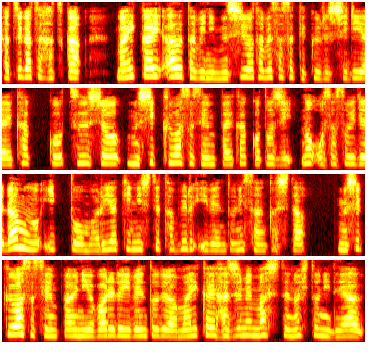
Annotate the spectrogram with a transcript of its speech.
8月20日、毎回会うたびに虫を食べさせてくる知り合い、かっこ通称虫食わす先輩、かっこ閉じのお誘いでラムを一頭丸焼きにして食べるイベントに参加した。虫食わす先輩に呼ばれるイベントでは毎回初めましての人に出会う。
